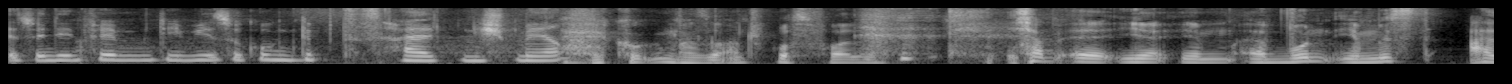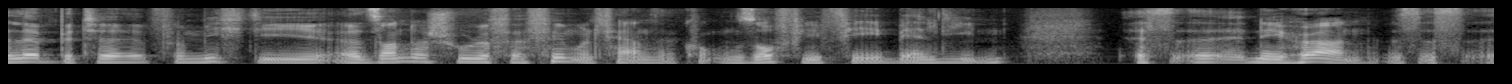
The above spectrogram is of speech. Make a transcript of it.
also in den Filmen, die wir so gucken, gibt es halt nicht mehr. Wir gucken mal so anspruchsvoll. Ich habe äh, ihr im äh, ihr müsst alle bitte für mich die äh, Sonderschule für Film und Fernsehen gucken. Sophie Fee Berlin. Es, äh, nee, hören. Es ist äh,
